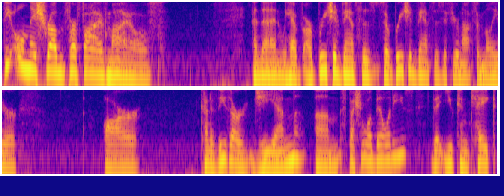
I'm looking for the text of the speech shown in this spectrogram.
The only shrub for five miles. And then we have our breach advances. So breach advances, if you're not familiar, are kind of these are GM um, special abilities that you can take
